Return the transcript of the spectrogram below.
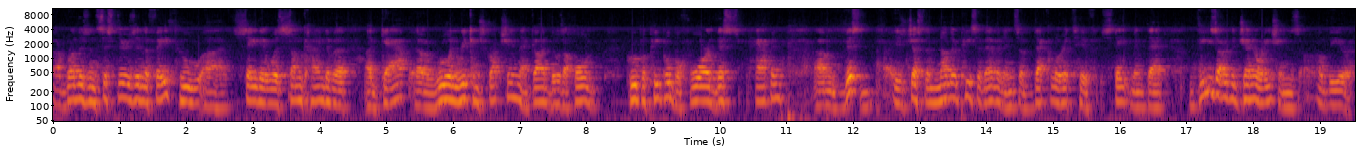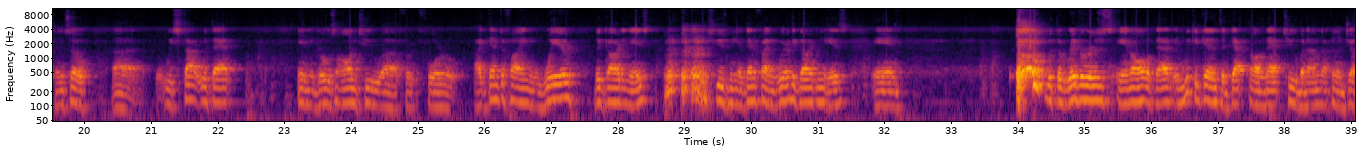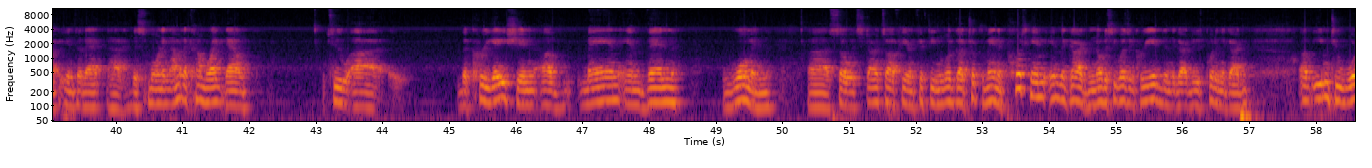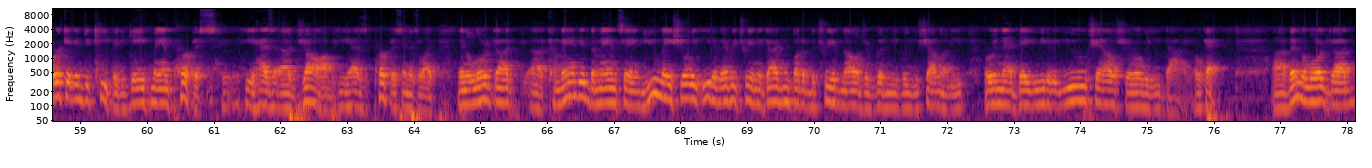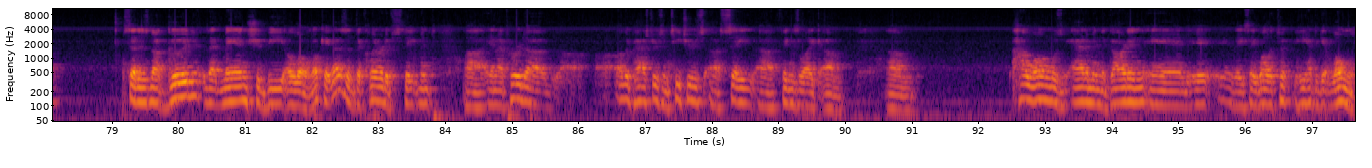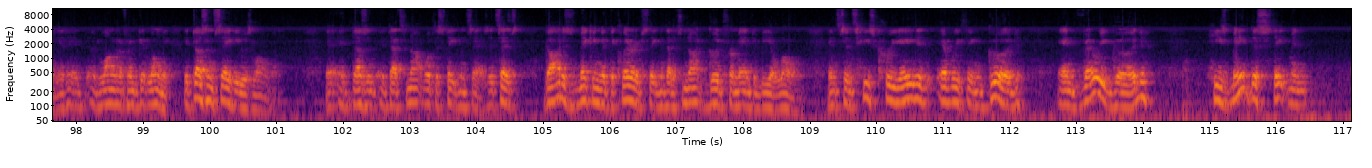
our brothers and sisters in the faith who uh, say there was some kind of a, a gap, a ruin reconstruction, that God, there was a whole group of people before this happened. Um, this is just another piece of evidence of declarative statement that these are the generations of the earth. And so uh, we start with that, and it goes on to uh, for, for identifying where the garden is. excuse me, identifying where the garden is, and with the rivers and all of that, and we could get into depth on that too, but I'm not going to jump into that uh, this morning. I'm going to come right down to uh, the creation of man and then woman. Uh, so it starts off here in 15. The Lord God took the man and put him in the garden. Notice he wasn't created in the garden, he was put in the garden of Eden to work it and to keep it. He gave man purpose. He has a job. He has purpose in his life. And the Lord God uh, commanded the man, saying, You may surely eat of every tree in the garden, but of the tree of knowledge of good and evil you shall not eat. For in that day you eat of it, you shall surely die. Okay. Uh, then the Lord God said, It is not good that man should be alone. Okay, that is a declarative statement. Uh, and I've heard uh, other pastors and teachers uh, say uh, things like, um, um, "How long was Adam in the garden?" And it, they say, "Well, it took he had to get lonely. It, it, long enough for him to get lonely." It doesn't say he was lonely. It, doesn't. It, that's not what the statement says. It says God is making a declarative statement that it's not good for man to be alone. And since He's created everything good and very good, he's made this statement,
